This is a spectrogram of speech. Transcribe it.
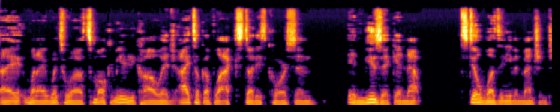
I when I went to a small community college, I took a black studies course in in music, and that still wasn't even mentioned.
